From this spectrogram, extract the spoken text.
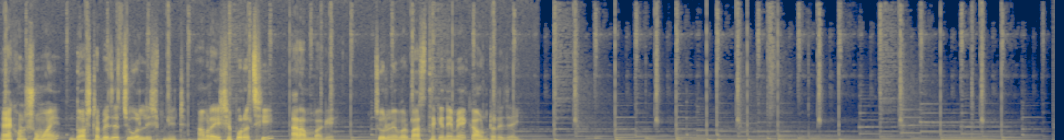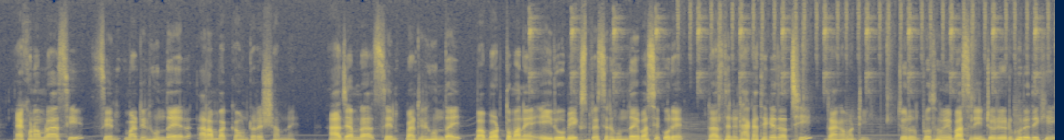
এখন সময় দশটা বেজে চুয়াল্লিশ মিনিট। আমরা এসে পড়েছি আরামবাগে। চলুন এবার বাস থেকে নেমে কাউন্টারে যাই। এখন আমরা আছি সেন্ট মার্টিন হুন্দাইয়ের আরামবাগ কাউন্টারের সামনে। আজ আমরা সেন্ট মার্টিন হুন্দাই বা বর্তমানে এই রবি এক্সপ্রেসের হুন্দাই বাসে করে রাজধানী ঢাকা থেকে যাচ্ছি রাঙামাটি। চলুন প্রথমেই বাসের ইন্টেরিয়র ঘুরে দেখি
